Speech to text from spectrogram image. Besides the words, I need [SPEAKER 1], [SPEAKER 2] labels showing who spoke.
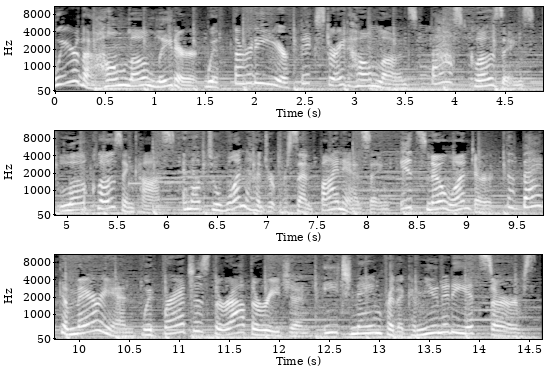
[SPEAKER 1] We're the home loan leader with 30 year fixed rate home loans, fast closings, low closing costs, and up to 100% financing. It's no wonder. The Bank of Marion, with branches throughout the region, each name for the community it serves.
